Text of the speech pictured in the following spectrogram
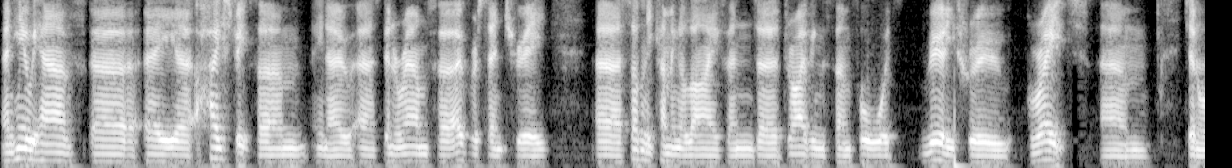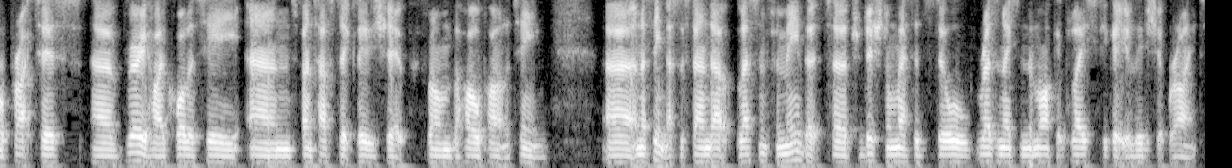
And here we have uh, a, uh, a, high street firm. You know, uh, it's been around for over a century. suddenly coming alive and driving the firm forward really through great um, general practice, very high quality, and fantastic leadership from the whole partner team. Uh, and I think that's a standout lesson for me that uh, traditional methods still resonate in the marketplace if you get your leadership right.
